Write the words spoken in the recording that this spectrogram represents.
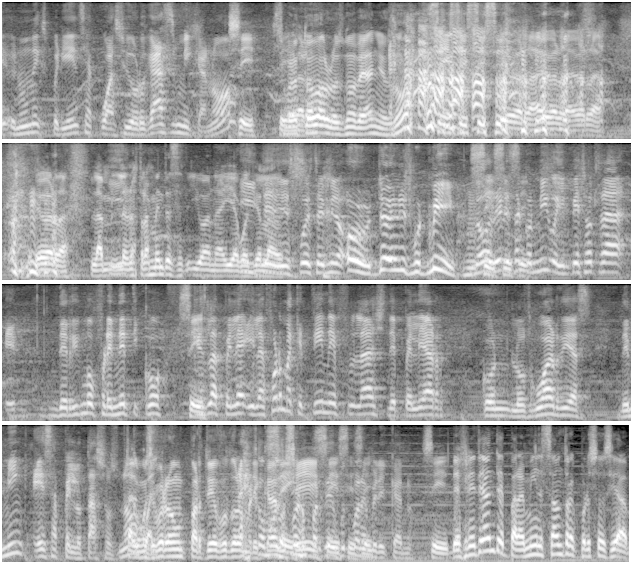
eh, en una experiencia cuasi orgásmica, ¿no? Sí, sí, Sobre todo a los nueve años, ¿no? Sí, sí, sí, sí, es verdad, es verdad, es verdad. Es verdad. La- la- nuestras mentes se iban ahí a Y cualquier de- lado. después termina, oh, Dale is with me. No, Sí, Dale sí, está sí. conmigo y empieza otra eh, de ritmo frenético, Sí. que es la pelea. Y la forma que tiene Flash de pelear con los guardias de Ming es a pelotazos, ¿no? Como si fuera un partido de fútbol americano. Como si Sí, fuera un sí, de sí, fútbol sí. americano. Sí, definitivamente para mí el soundtrack, por eso decía,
